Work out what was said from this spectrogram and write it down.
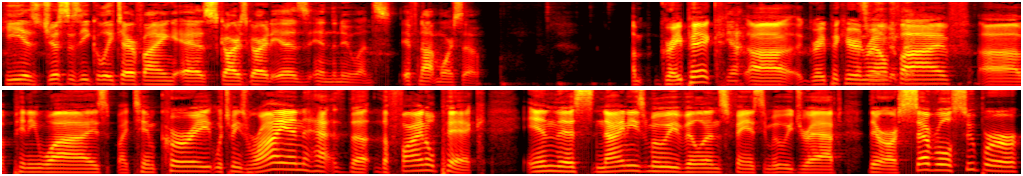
he is just as equally terrifying as Skarsgård is in the new ones, if not more so. Um, great pick. Yeah. Uh, great pick here in That's a really round five. Uh, Pennywise by Tim Curry, which means Ryan has the, the final pick in this 90s movie villains fantasy movie draft. There are several super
